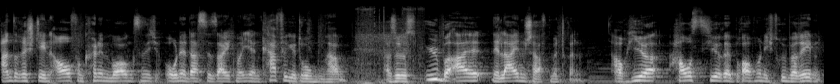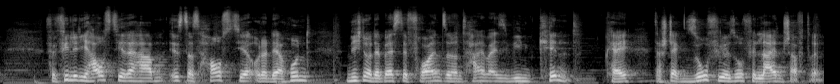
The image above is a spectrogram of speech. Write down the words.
Andere stehen auf und können morgens nicht, ohne dass sie, sage ich mal, ihren Kaffee getrunken haben. Also da ist überall eine Leidenschaft mit drin. Auch hier Haustiere brauchen wir nicht drüber reden. Für viele, die Haustiere haben, ist das Haustier oder der Hund nicht nur der beste Freund, sondern teilweise wie ein Kind. Okay? Da steckt so viel, so viel Leidenschaft drin.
